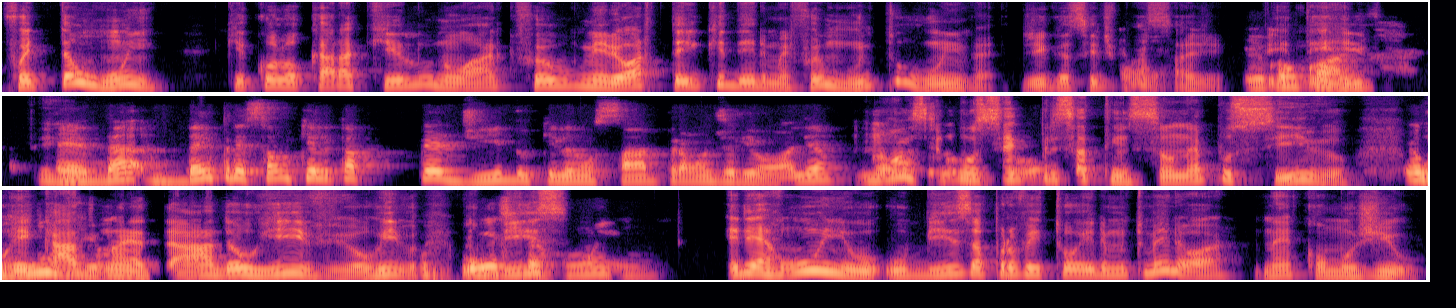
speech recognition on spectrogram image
foi tão ruim que colocaram aquilo no ar, que foi o melhor take dele, mas foi muito ruim, velho. Diga-se de é, passagem. É, eu concordo. Terrível, terrível. É, dá, dá a impressão que ele tá perdido, que ele não sabe para onde ele olha. Nossa, você não consegue prestar atenção, não é possível. É o recado não é dado, é horrível, horrível. O, o é Bis, é ruim. Ele é ruim, o, o Bis aproveitou ele muito melhor, né? Como o Gil,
